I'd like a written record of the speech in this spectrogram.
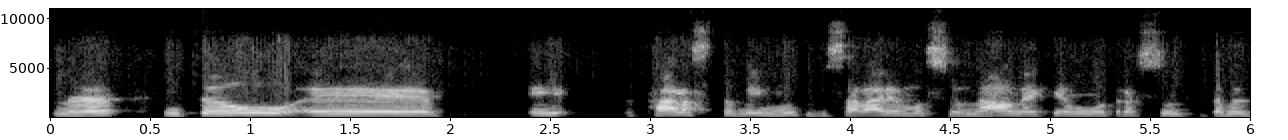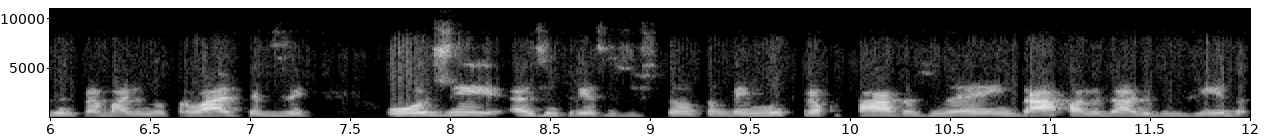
né? Então, é, é, fala-se também muito do salário emocional, né? Que é um outro assunto que talvez a gente trabalhe no outra live, quer dizer, Hoje, as empresas estão também muito preocupadas né, em dar qualidade de vida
